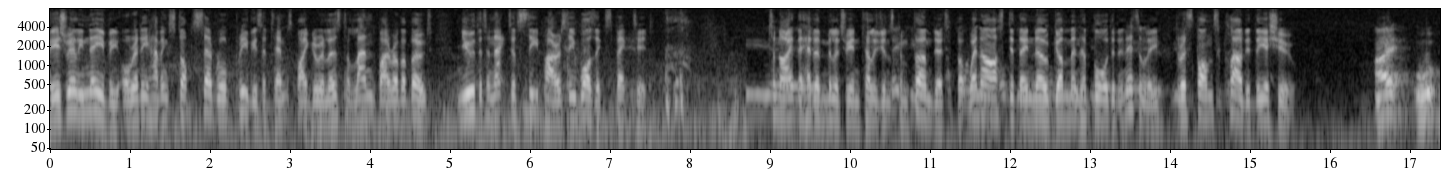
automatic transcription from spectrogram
The Israeli Navy, already having stopped several previous attempts by guerrillas to land by rubber boat, knew that an act of sea piracy was expected. Tonight, the head of military intelligence confirmed it, but when asked did they know gunmen had boarded in Italy, the response clouded the issue. I w-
